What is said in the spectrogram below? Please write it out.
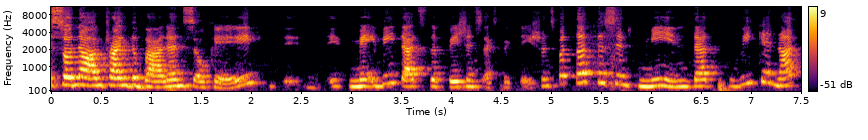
so now I'm trying to balance, okay, it, maybe that's the patient's expectations, but that doesn't mean that we cannot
